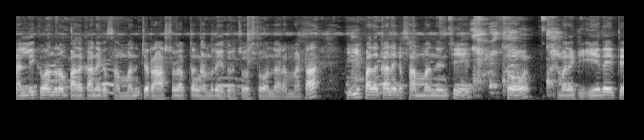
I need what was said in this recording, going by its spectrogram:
తల్లికి వందనం పథకానికి సంబంధించి రాష్ట్ర వ్యాప్తంగా అందరూ ఎదురు చూస్తూ ఉన్నారన్నమాట. ఈ పథకానికి సంబంధించి సో మనకి ఏదైతే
